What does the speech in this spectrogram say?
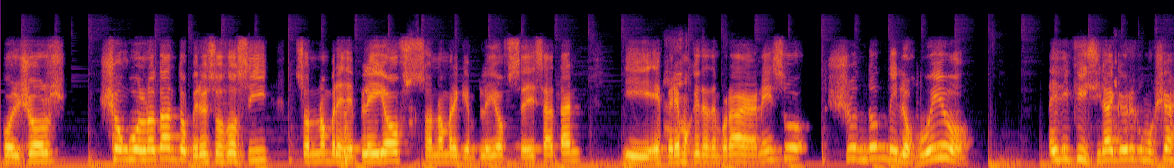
Paul George, John Wall no tanto, pero esos dos sí, son nombres de playoffs, son nombres que en playoffs se desatan y esperemos que esta temporada hagan eso. Yo en dónde los veo, es difícil, hay que ver cómo llega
